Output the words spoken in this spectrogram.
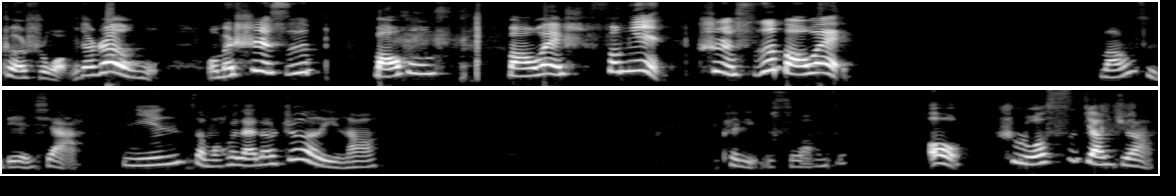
这是我们的任务，我们誓死保护、保卫封印，誓死保卫。王子殿下，您怎么会来到这里呢？佩里乌斯王子，哦，是罗斯将军啊！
